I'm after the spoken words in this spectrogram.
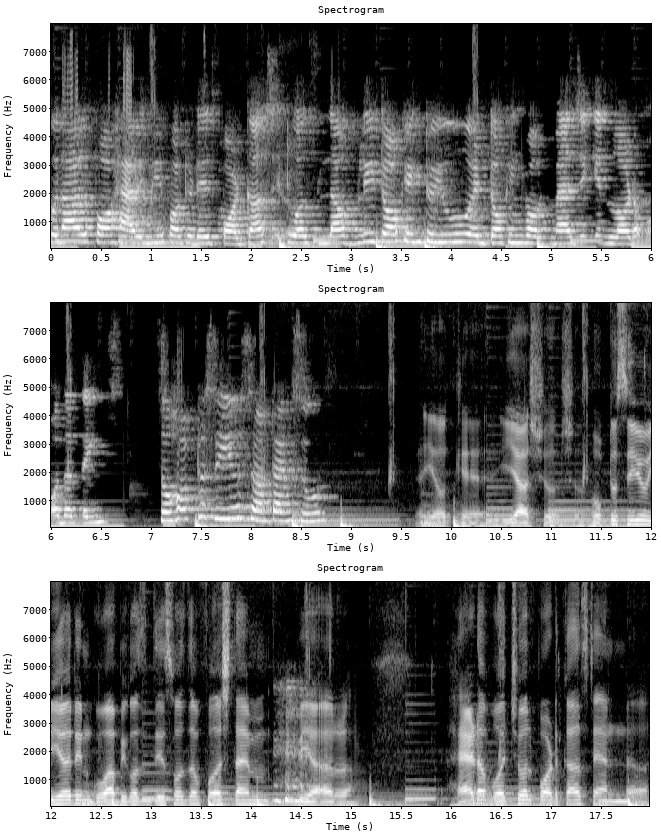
Kunal, for having me for today's podcast. It was lovely talking to you and talking about magic and a lot of other things. So, hope to see you sometime soon. Okay, yeah, sure, sure. Hope to see you here in Goa because this was the first time we are uh, had a virtual podcast and uh,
